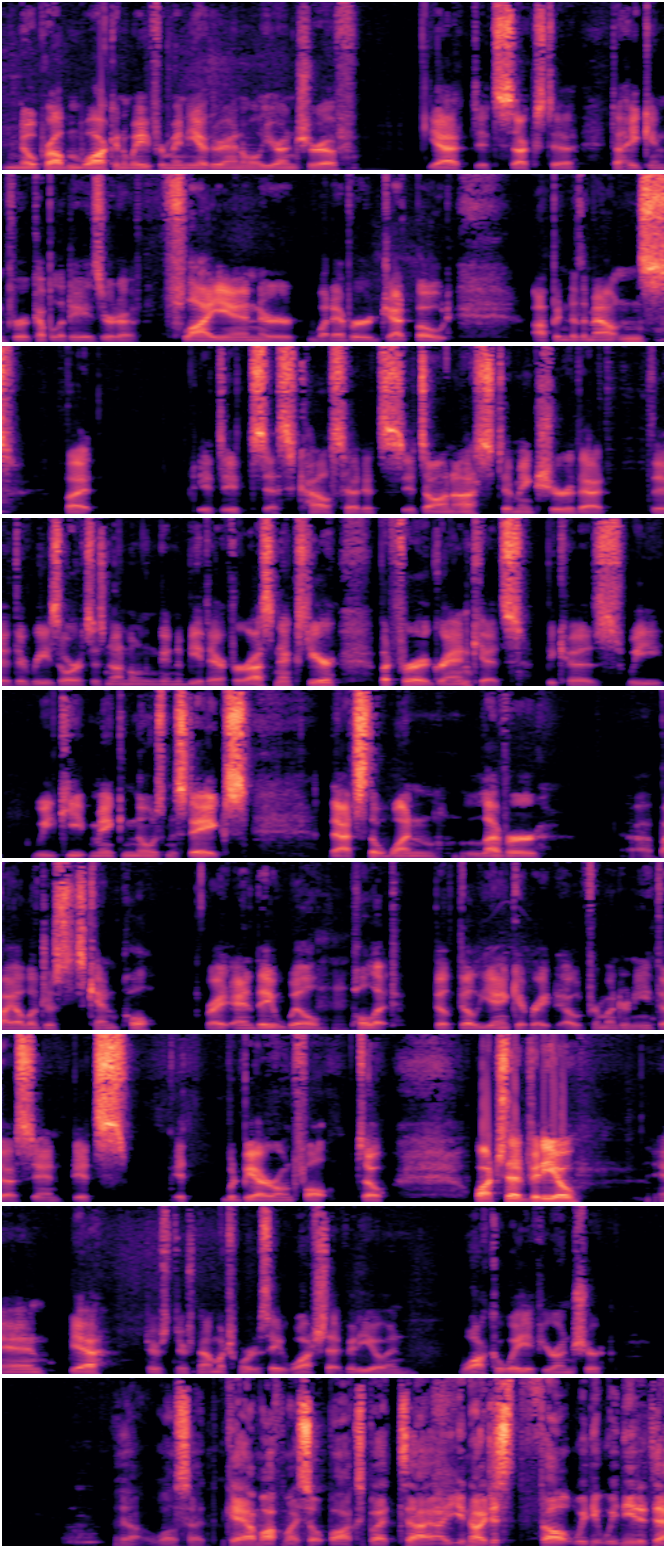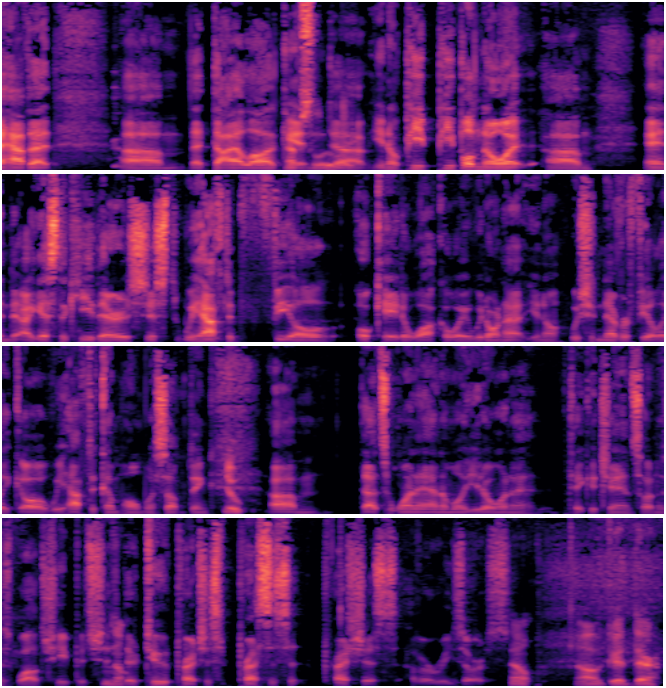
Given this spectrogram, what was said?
No problem walking away from any other animal you're unsure of. Yeah, it sucks to to hike in for a couple of days or to fly in or whatever jet boat up into the mountains, but it's it's as Kyle said, it's it's on us to make sure that the the resource is not only going to be there for us next year, but for our grandkids because we we keep making those mistakes. That's the one lever uh, biologists can pull, right? And they will mm-hmm. pull it. They'll they'll yank it right out from underneath us, and it's it would be our own fault. So, watch that video, and yeah, there's there's not much more to say. Watch that video and walk away if you're unsure. Yeah, well said. Okay, I'm off my soapbox, but uh, you know, I just felt we we needed to have that um, that dialogue, Absolutely. and uh, you know, pe- people know it. Um, and I guess the key there is just we have to feel okay to walk away. We don't have, you know, we should never feel like oh we have to come home with something. Nope. Um, that's one animal you don't want to take a chance on as wild sheep. It's just nope. they're too precious, precious, precious of a resource. Nope. All good there.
